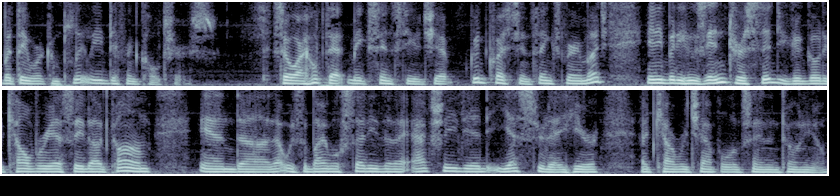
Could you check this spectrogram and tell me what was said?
but they were completely different cultures. So I hope that makes sense to you, Chip. Good question. Thanks very much. Anybody who's interested, you could go to calvarysa.com. And uh, that was the Bible study that I actually did yesterday here at Calvary Chapel of San Antonio.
